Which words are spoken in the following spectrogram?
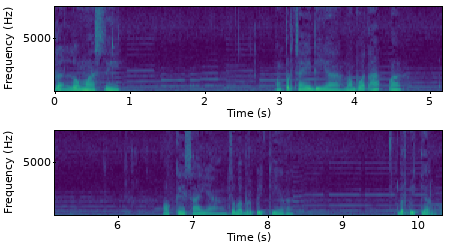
dan lo masih mempercayai dia mau buat apa? Oke sayang. Coba berpikir. Berpikir loh.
